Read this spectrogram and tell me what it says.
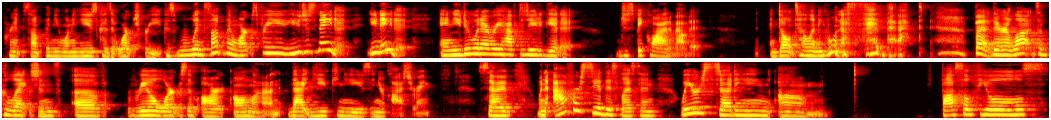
print something you want to use because it works for you. Because when something works for you, you just need it. You need it. And you do whatever you have to do to get it. Just be quiet about it. And don't tell anyone I said that. But there are lots of collections of real works of art online that you can use in your classroom. So, when I first did this lesson, we were studying um, fossil fuels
